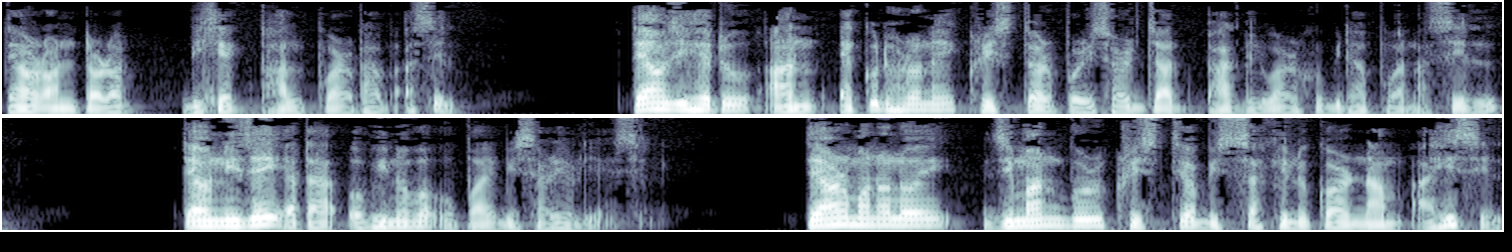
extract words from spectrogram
তেওঁৰ অন্তৰত বিশেষ ভাল পোৱাৰ ভাৱ আছিল। তেওঁ যিহেতু আন একো ধৰণেই খ্ৰীষ্টৰ পৰিচৰ্যাত ভাগ লোৱাৰ সুবিধা পোৱা নাছিল তেওঁ নিজেই এটা অভিনৱ উপায় বিচাৰি উলিয়াইছিল। তেওঁৰ মনলৈ যিমানবোৰ খ্ৰীষ্টীয় বিশ্বাসী লোকৰ নাম আহিছিল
